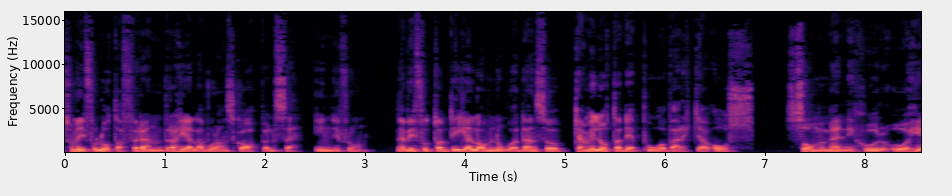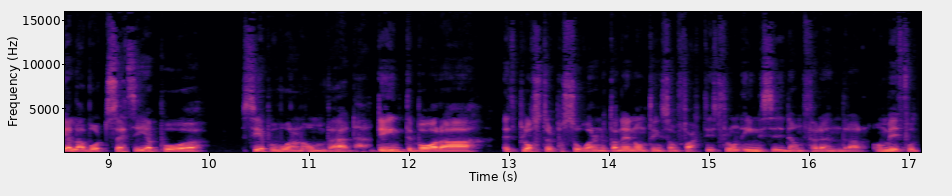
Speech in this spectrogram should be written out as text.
som vi får låta förändra hela våran skapelse inifrån. När vi får ta del av nåden så kan vi låta det påverka oss som människor och hela vårt sätt att se på, se på våran omvärld. Det är inte bara ett plåster på såren utan det är någonting som faktiskt från insidan förändrar. Om vi, får,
